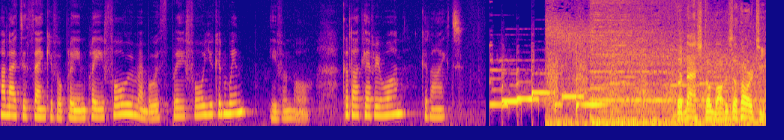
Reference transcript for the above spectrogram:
i'd like to thank you for playing play 4 remember with play 4 you can win even more good luck everyone good night the national lotteries authority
